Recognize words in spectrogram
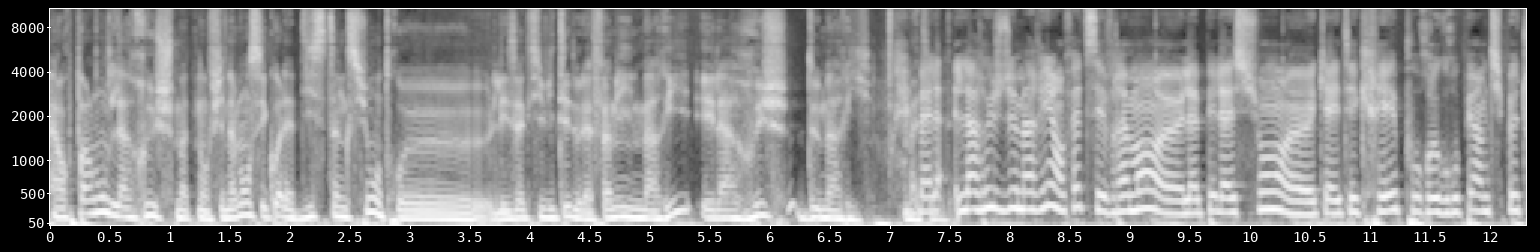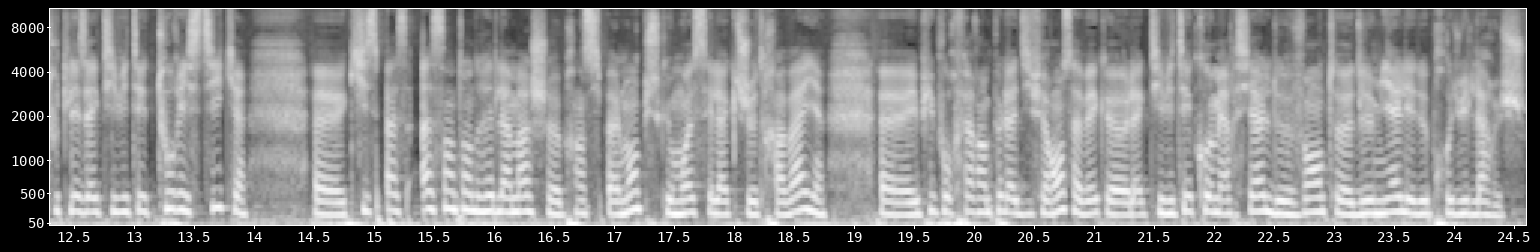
Alors parlons de la ruche maintenant. Finalement c'est quoi la distinction entre euh, les activités de la famille Marie et la ruche de Marie Bah, la, la ruche de Marie, en fait, c'est vraiment euh, l'appellation qui a été créée pour regrouper un petit peu toutes les activités touristiques qui se passent à Saint-André-de-la-Marche euh, principalement, puisque moi, c'est là que je travaille. Et puis pour faire un peu la différence avec euh, l'activité commerciale de vente de miel et de produits de la ruche.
